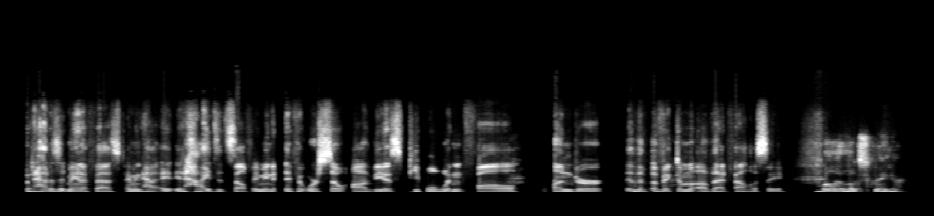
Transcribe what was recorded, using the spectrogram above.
But how does it manifest? I mean, how it, it hides itself. I mean, if it were so obvious, people wouldn't fall under the, a victim of that fallacy. Well, it looks greener.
